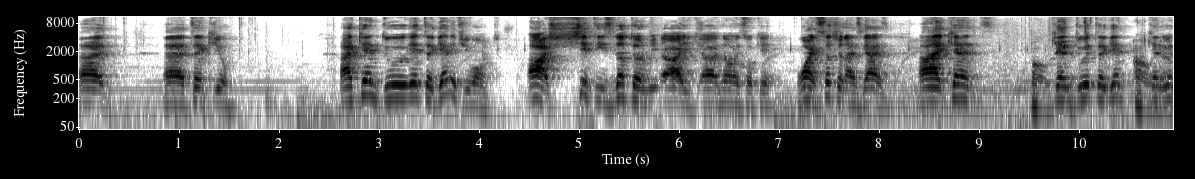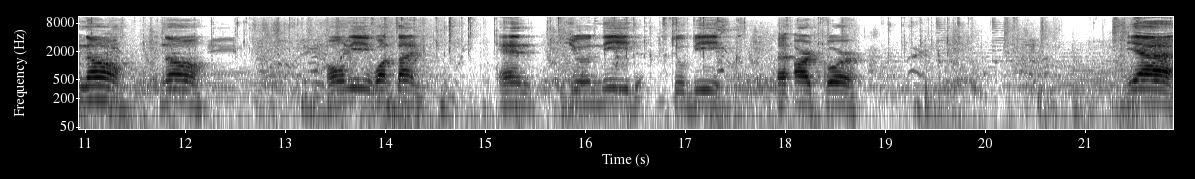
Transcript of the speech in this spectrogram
Alright. Uh, thank you. I can do it again if you want. Ah shit, he's not a re- ah, uh, no, it's okay. Why, such a nice guy. I can't. Oh, Can't shit. do it again. Oh, Can't do it. No. No. Only one time. And you need to be a hardcore. Yeah.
